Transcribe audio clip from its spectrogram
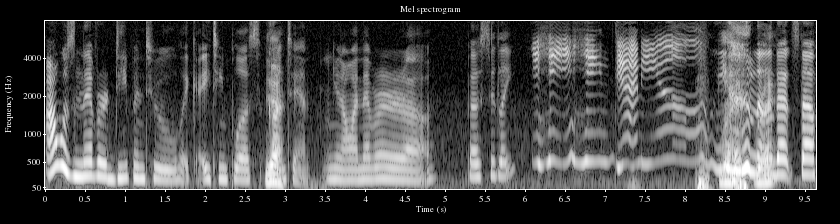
I was never deep into like 18 plus Yeah. content. You know, I never uh, posted like, daddy, oh," Right, you know, right. that stuff.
